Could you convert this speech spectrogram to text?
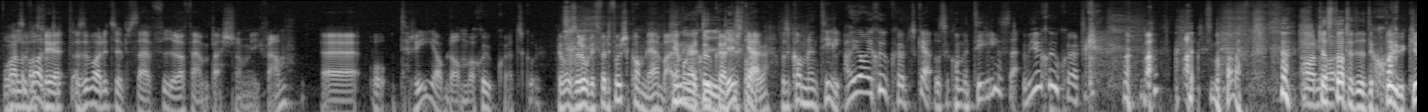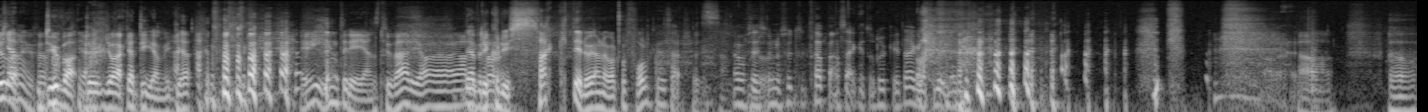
Och och, så var det, och så var det typ så här fyra, fem personer som gick fram. Eh, och tre av dem var sjuksköterskor. Det var så roligt för det först kom det en bara, Hur många "Jag är sjuksköterska?" Och så kom det en till, ja jag är sjuksköterska. Och så kom en till så här, jag är sjuksköterska. Ja, det Kan var- starta ett litet sjukhus. Du bara, Ja. du, jag är akademiker. jag är inte det Jens, tyvärr. Jag, jag Nej men du kunde ju sagt det, du har ju ändå varit på folk så här. Ja precis, och nu suttit i trappan säkert och druckit det här glas vin. Ja.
